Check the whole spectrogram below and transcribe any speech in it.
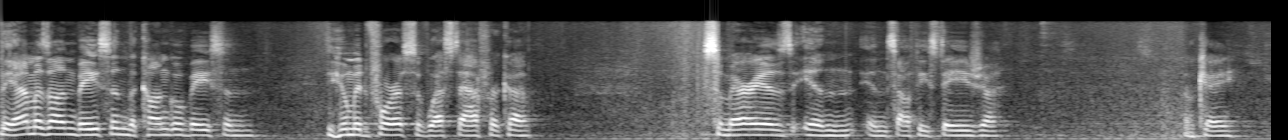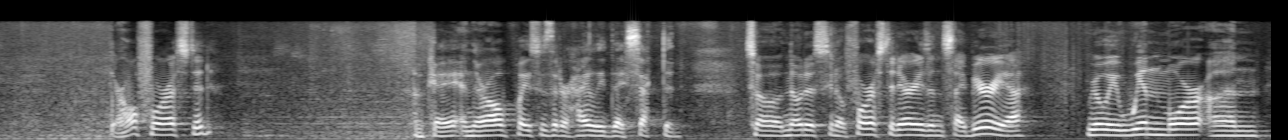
The Amazon basin, the Congo basin, the humid forests of West Africa, some areas in, in Southeast Asia. Okay? They're all forested. Okay, and they're all places that are highly dissected. So notice, you know, forested areas in Siberia really win more on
